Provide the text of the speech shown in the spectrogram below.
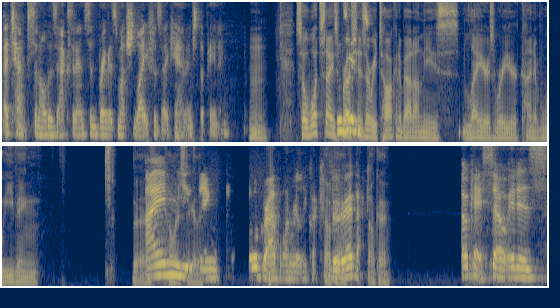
attempts and all those accidents and bring as much life as I can into the painting. Hmm. So what size brushes are we talking about on these layers where you're kind of weaving the I'm using, we'll grab one really quick. I'll be right back. Okay. Okay, so it is,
